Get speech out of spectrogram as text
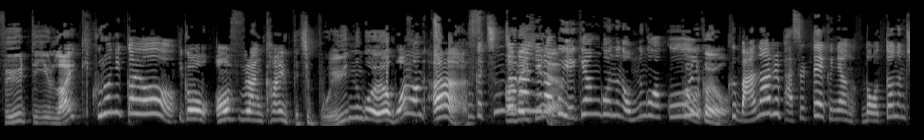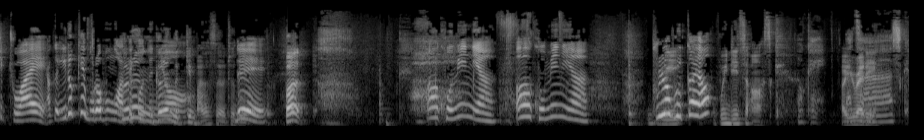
food do you like? 그러니까요. 이거 of랑 kind 대체 뭐에 있는 거예요? Why on earth? 그러니까 친절한이라고? 얘기한 거는 없는 것 같고 그러니까요. 그 만화를 봤을 때 그냥 너 어떤 음식 좋아해? 약간 이렇게 물어본 것 그런 같았거든요. 그런 느낌 받았어요 저도. 네. But 아 고민이야. 아 고민이야. 불러볼까요? we need to ask. 오케이. Are you ready? ask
